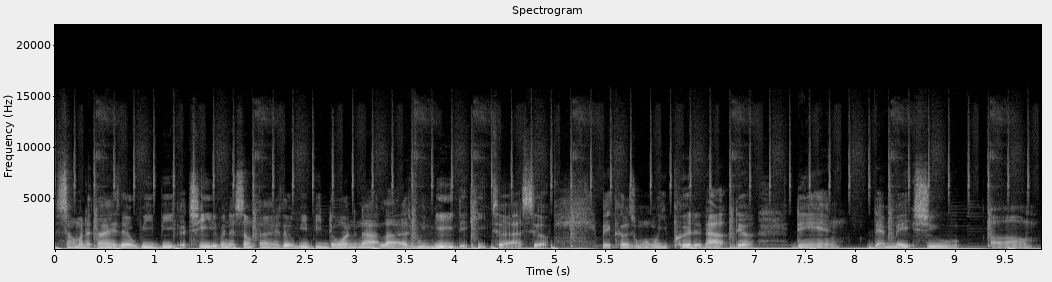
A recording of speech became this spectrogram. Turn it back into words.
some of the things that we be achieving and some things that we be doing in our lives, we need to keep to ourselves. Because when we put it out there, then that makes you um,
